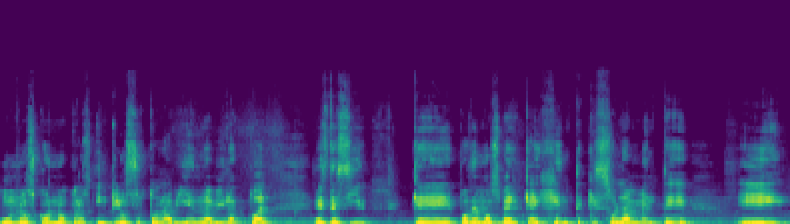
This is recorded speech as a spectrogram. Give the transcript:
unos con otros, incluso todavía en la vida actual. Es decir, que podemos ver que hay gente que solamente eh,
